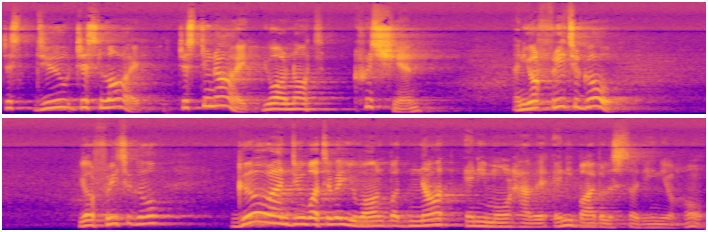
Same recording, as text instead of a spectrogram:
just do, just lie. Just deny you are not Christian and you're free to go. You're free to go. Go and do whatever you want, but not anymore have any Bible study in your home.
